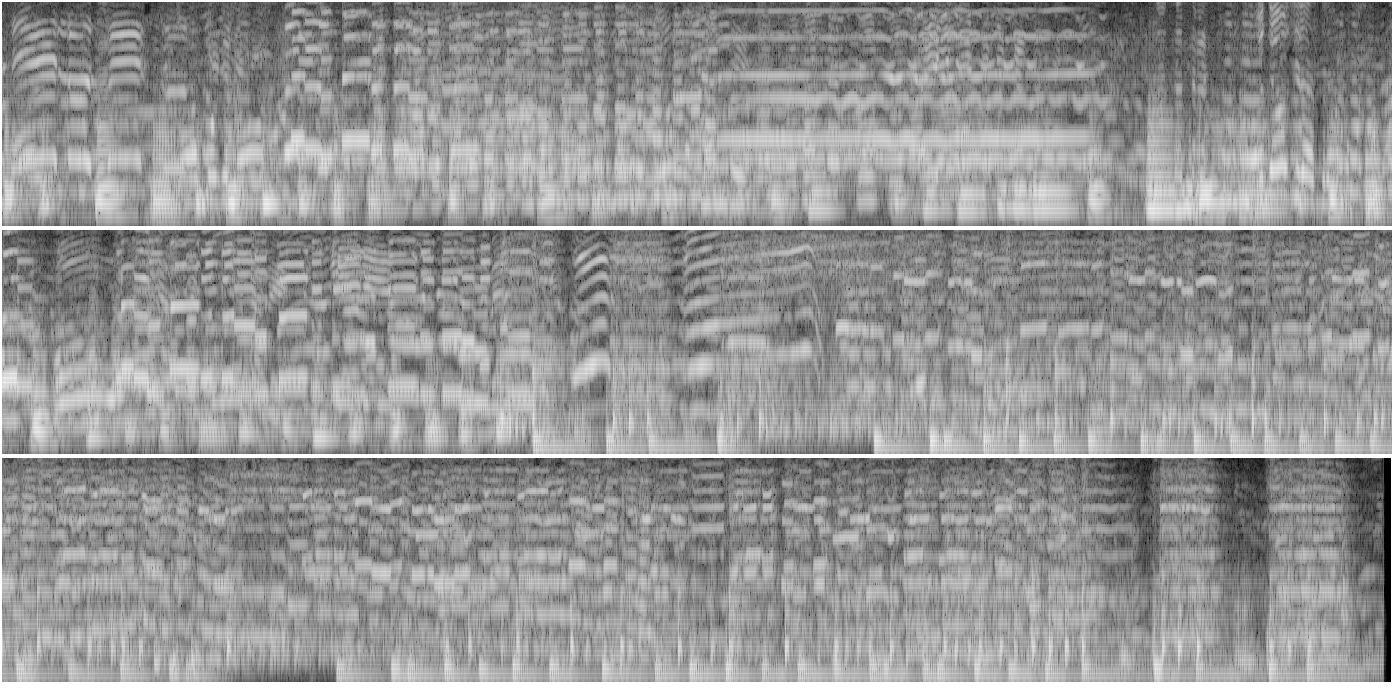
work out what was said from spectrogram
de los besos. no vamos a ir atrás?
